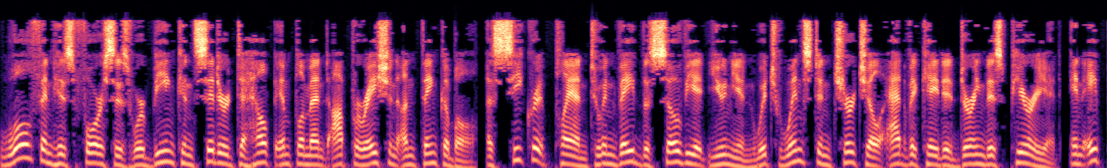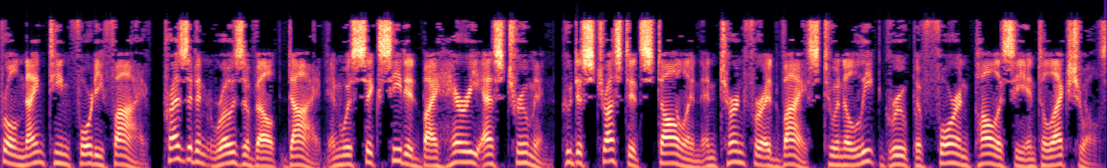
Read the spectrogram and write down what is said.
Wolff and his forces were being considered to help implement Operation Unthinkable, a secret plan to invade the Soviet Union which Winston Churchill advocated during this period. In April 1945, President Roosevelt died and was succeeded by Harry S. Truman, who distrusted Stalin and turned for advice to an elite group of foreign policy intellectuals.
